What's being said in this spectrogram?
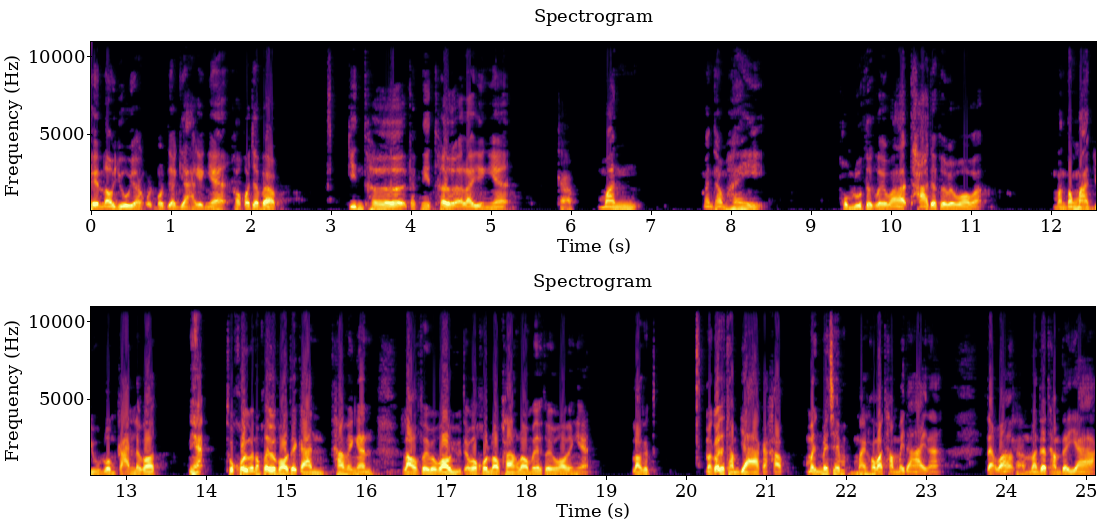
เห็นเราอยู่อย่างอดๆอยากๆอย่างเงี้ยเขาก็จะแบบกินเถอะสักนิดเถอะอะไรอย่างเงี้ย ครับ มันมันทำให้ ผมรู้สึกเลยว่าถ้าจะเซอร์ไ a วอะ มันต้องมาอยู่รวมกันแล้วก็ เนี่ย ทุกคนก็ต้อง survive ด้วยกัน ถ้าไม่งั้นเราเซอร์ไ a วอยู่แต่ว่าคนรอบข้างเราไม่ได้เซอร์ไ a วอย่างเงี้ย เราจะมันก็จะทำยากอะครับ มันไม่ใช่หมายความว่าทำไม่ได้นะ แต่ว่าครับมันจะทำได้ยาก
